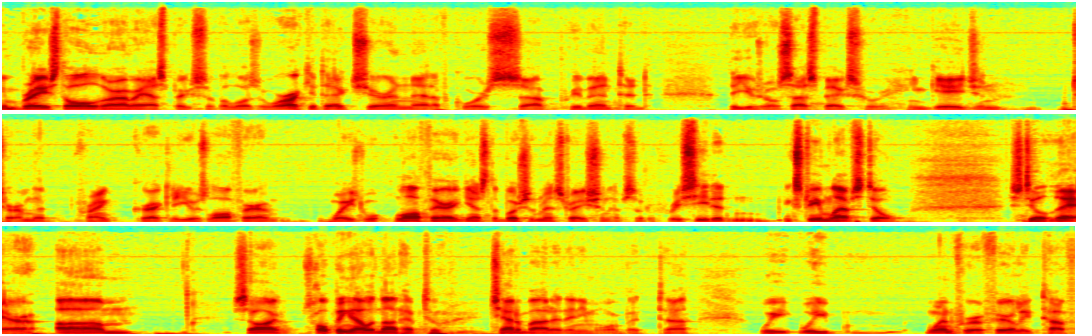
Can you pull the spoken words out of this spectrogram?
embraced all of our aspects of the laws of war architecture, and that, of course, uh, prevented the usual suspects who engage in term that Frank correctly used, lawfare, waged lawfare against the Bush administration have sort of receded, and extreme left still, still there. Um, so I was hoping I would not have to chat about it anymore, but uh, we, we went for a fairly tough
